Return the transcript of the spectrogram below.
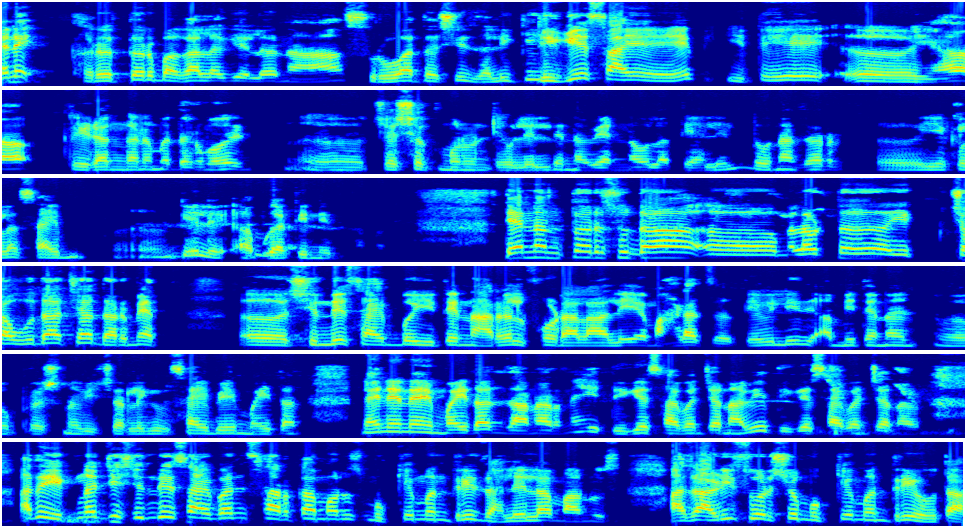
नाही नाही खरं तर बघायला गेलं ना सुरुवात अशी झाली की दिघे साहेब इथे ह्या क्रीडांगणामध्ये धर्म चषक म्हणून ठेवलेले नव्याण्णव ला ते आलेले दोन हजार एकला साहेब गेले अपघाती निधनामध्ये. त्यानंतर सुद्धा मला वाटतं एक चौदाच्या दरम्यान शिंदे साहेब इथे नारळ फोडायला आले म्हाडाचं. त्यावेळी आम्ही त्यांना प्रश्न विचारले की साहेब हे मैदान नाही नाही नाही मैदान जाणार नाही. दिघे साहेबांच्या नावे दिघे साहेबांच्या नावे. आता एकनाथजी शिंदे साहेबांसारखा माणूस मुख्यमंत्री झालेला माणूस आज अडीच वर्ष मुख्यमंत्री होता.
